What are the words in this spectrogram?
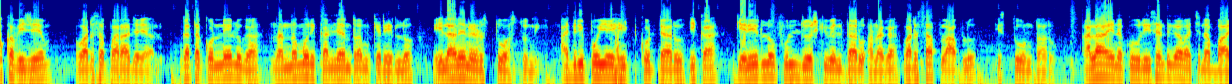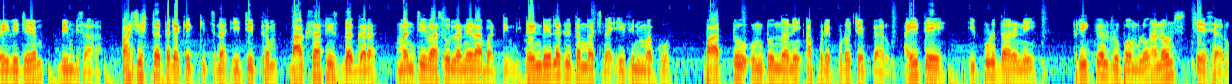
ఒక విజయం వరుస పరాజయాలు. గత కొన్నేళ్ళుగా నందమూరి కళ్యాణ్ రామ్ కెరీర్లో ఇలానే నడుస్తూ వస్తుంది. అదిరిపోయే హిట్ కొట్టారు ఇక కెరీర్లో ఫుల్ జోష్కి వెళ్తారు అనగా వరుస ఫ్లాప్లు ఇస్తూ ఉంటారు. అలా ఆయనకు రీసెంట్గా వచ్చిన భారీ విజయం బింబిసార. వశిష్ట తెరకెక్కించిన ఈ చిత్రం బాక్సాఫీస్ దగ్గర మంచి వసూళ్ళనే రాబట్టింది. రెండేళ్ళ క్రితం వచ్చిన ఈ సినిమాకు పార్ట్ టూ ఉంటుందని అప్పుడెప్పుడో చెప్పారు. అయితే ఇప్పుడు దానిని ప్రీక్వెల్ రూపంలో అనౌన్స్ చేశారు.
